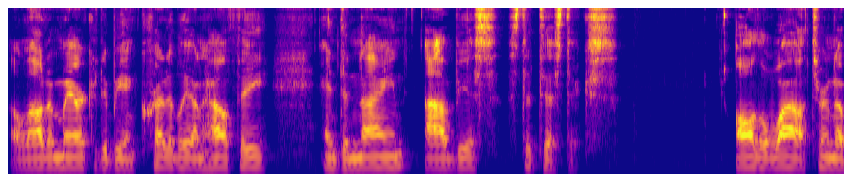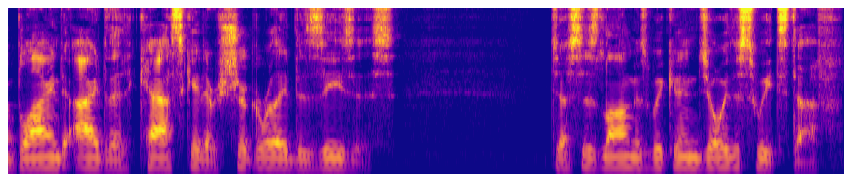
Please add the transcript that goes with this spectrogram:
allowed America to be incredibly unhealthy, and denying obvious statistics. All the while, turn a blind eye to the cascade of sugar related diseases, just as long as we can enjoy the sweet stuff.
